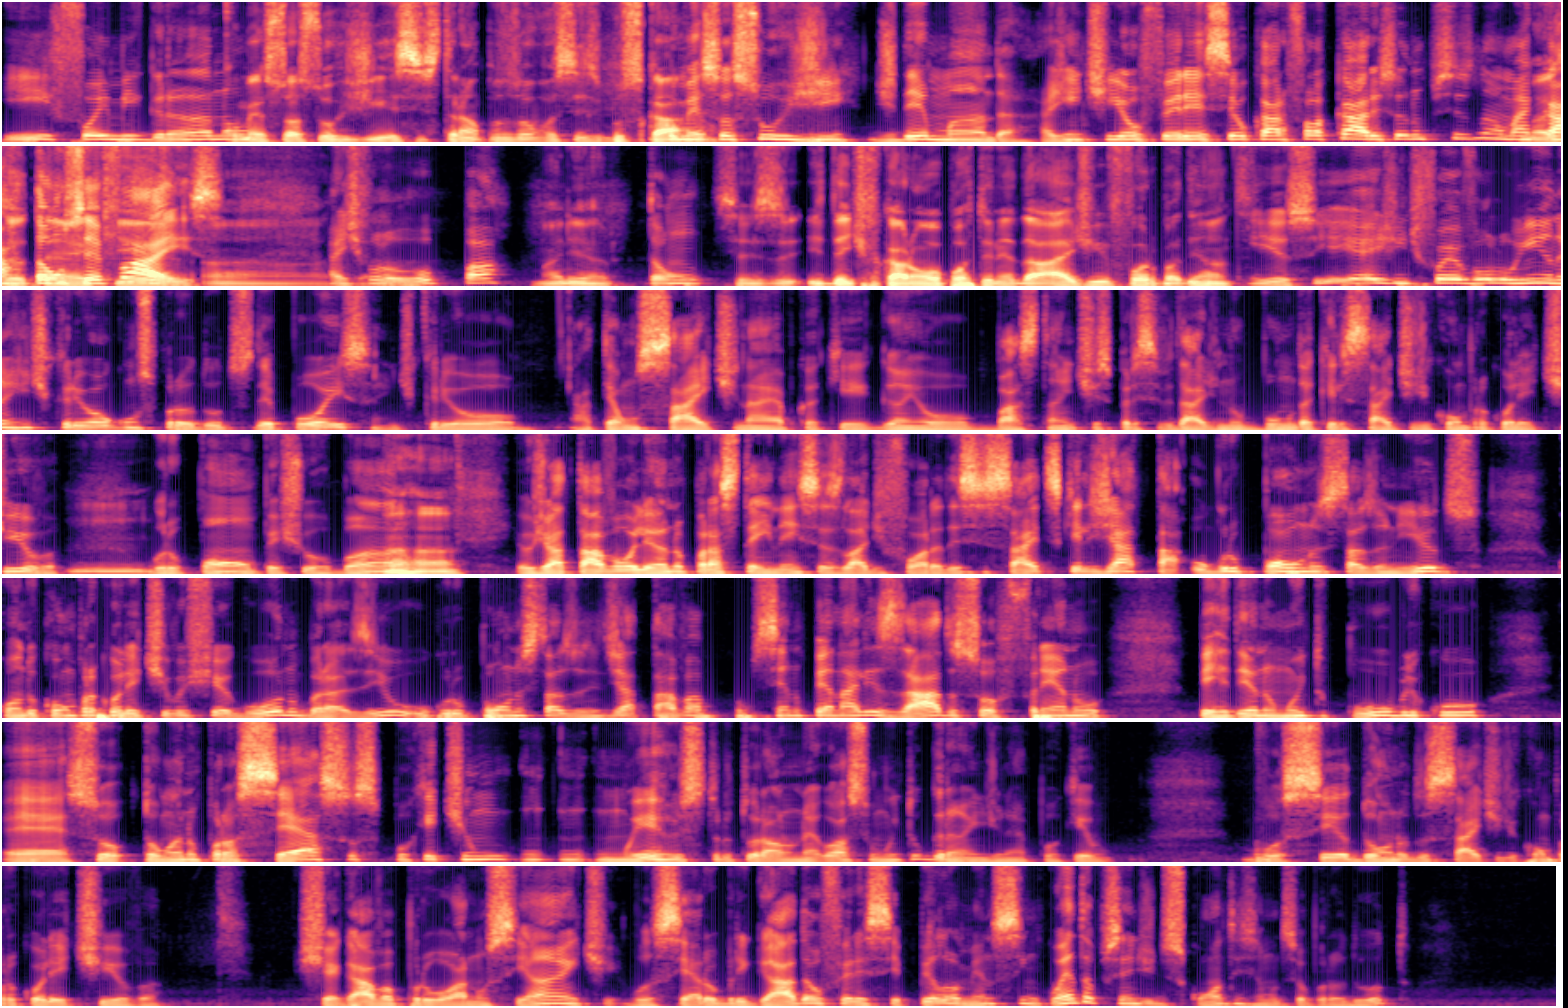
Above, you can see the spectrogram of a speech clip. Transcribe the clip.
e foi migrando. Começou a surgir esses trampos ou vocês buscaram? Começou a surgir de demanda. A gente ia oferecer, o cara falou, cara, isso eu não preciso não, mas, mas cartão você aqui... faz. Ah, a gente tá. falou, opa. Maneiro. Então, vocês identificaram a oportunidade e foram para dentro. Isso. E aí a gente foi evoluindo, a gente criou alguns produtos depois, a gente criou até um site na época que ganhou bastante expressividade no boom daquele site de compra coletiva, hum. Groupon, Peixe Urbano. Uhum. Eu já estava olhando para as tendências lá de fora desses sites que ele já tá, o Groupon nos Estados Unidos, quando compra coletiva chegou no Brasil, o Groupon nos Estados Unidos já estava sendo penalizado, sofrendo, perdendo muito público, é, so, tomando processos, porque tinha um, um, um erro estrutural no negócio muito grande, né? Porque você, dono do site de compra coletiva, chegava para o anunciante, você era obrigado a oferecer pelo menos 50% de desconto em cima do seu produto.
